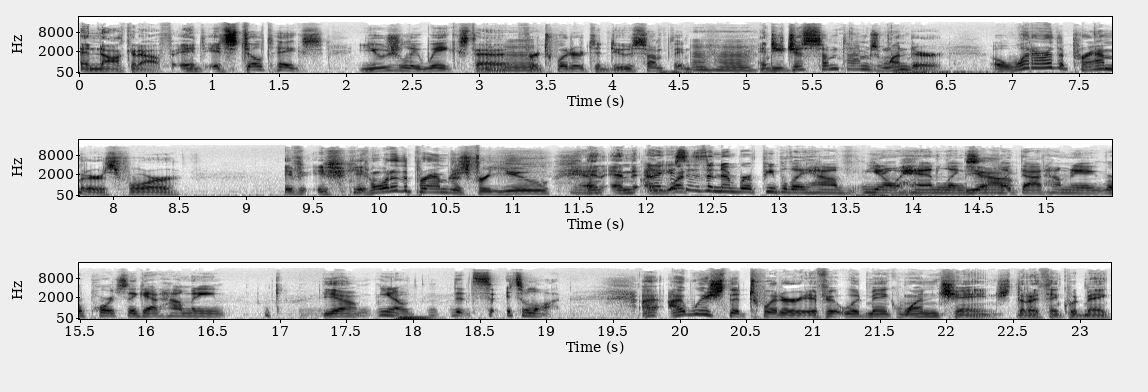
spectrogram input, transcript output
and knock it off. It, it still takes usually weeks to, mm-hmm. for Twitter to do something. Mm-hmm. And you just sometimes wonder, well, what are the parameters for if, if you know what are the parameters for you yeah. and, and, and, and I guess what, it's the number of people they have you know handling stuff yeah. like that how many reports they get how many yeah you know it's it's a lot I, I wish that Twitter if it would make one change that I think would make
